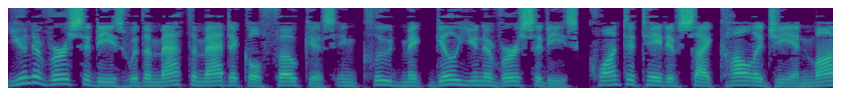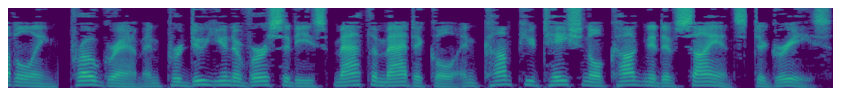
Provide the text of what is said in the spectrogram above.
Universities with a mathematical focus include McGill University's Quantitative Psychology and Modeling program and Purdue University's Mathematical and Computational Cognitive Science degrees.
